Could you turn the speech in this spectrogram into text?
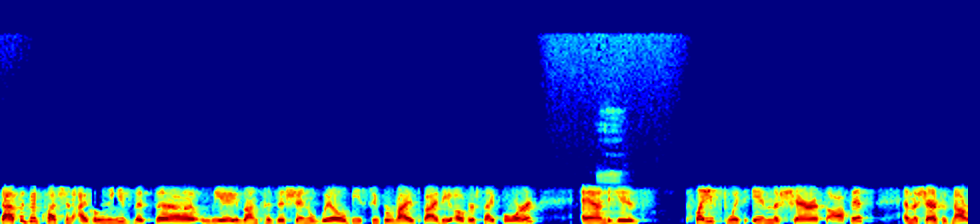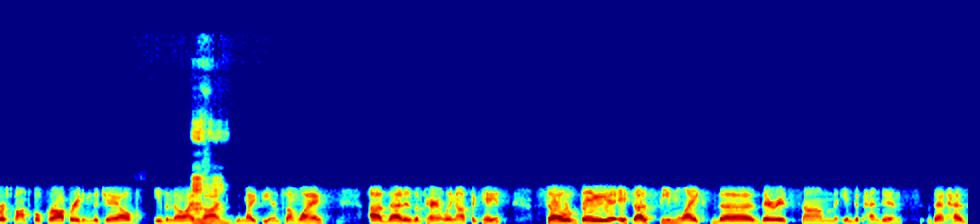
That's a good question. I believe that the liaison position will be supervised by the oversight board and is placed within the sheriff's office. And the sheriff is not responsible for operating the jail, even though I thought he might be in some way. Uh, that is apparently not the case. So they, it does seem like the there is some independence that has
